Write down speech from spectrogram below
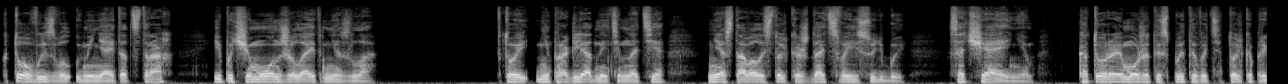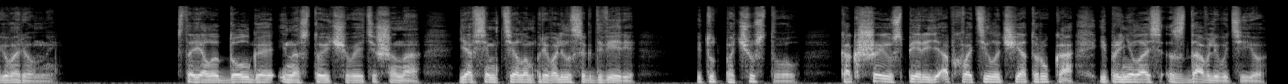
кто вызвал у меня этот страх и почему он желает мне зла. В той непроглядной темноте мне оставалось только ждать своей судьбы, с отчаянием, которое может испытывать только приговоренный. Стояла долгая и настойчивая тишина. Я всем телом привалился к двери и тут почувствовал, как шею спереди обхватила чья-то рука и принялась сдавливать ее.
